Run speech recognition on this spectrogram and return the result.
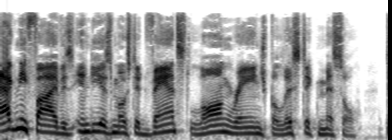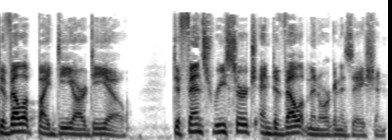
Agni 5 is India's most advanced long-range ballistic missile, developed by DRDO, Defense Research and Development Organization.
